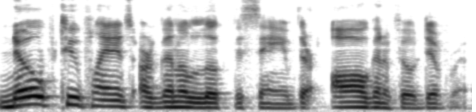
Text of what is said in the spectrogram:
No two planets are going to look the same, they're all going to feel different.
